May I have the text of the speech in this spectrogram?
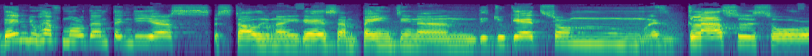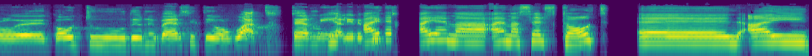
then you have more than ten years studying, I guess, and painting. And did you get some uh, classes or uh, go to the university or what? Tell me a little I, bit. I am a, I am a self-taught and I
